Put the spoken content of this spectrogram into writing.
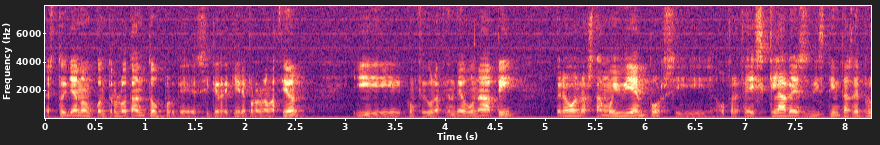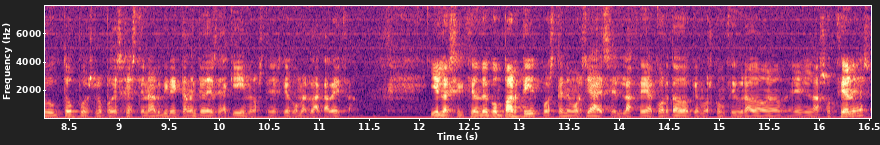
Esto ya no controlo tanto porque sí que requiere programación y configuración de una API, pero bueno, está muy bien por si ofrecéis claves distintas de producto, pues lo podéis gestionar directamente desde aquí, no os tenéis que comer la cabeza. Y en la sección de compartir, pues tenemos ya ese enlace acortado que hemos configurado en las opciones.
